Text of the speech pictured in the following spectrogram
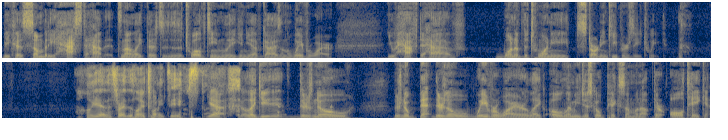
because somebody has to have it. It's not like there's, there's a 12 team league and you have guys on the waiver wire. You have to have one of the 20 starting keepers each week. Oh, yeah, that's right. There's only 20 teams. yeah. Like, you, there's no there's no bet. There's no waiver wire like, oh, let me just go pick someone up. They're all taken.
